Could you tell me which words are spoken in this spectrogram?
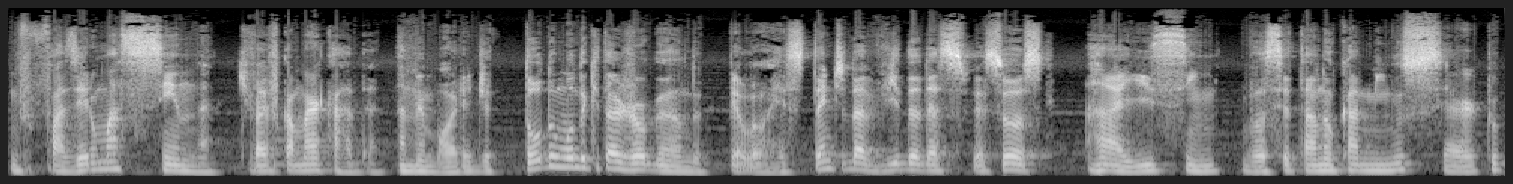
em fazer uma cena que vai ficar marcada na memória de todo mundo que tá jogando pelo restante da vida dessas pessoas, aí sim você tá no caminho certo,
